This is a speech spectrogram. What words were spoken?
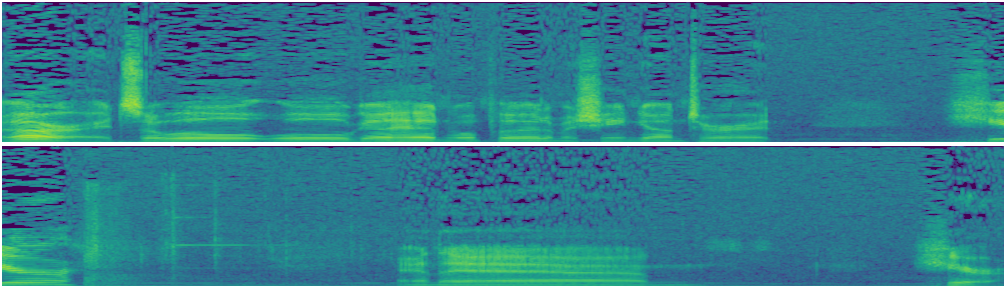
Alright, so we'll we'll go ahead and we'll put a machine gun turret here and then here.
